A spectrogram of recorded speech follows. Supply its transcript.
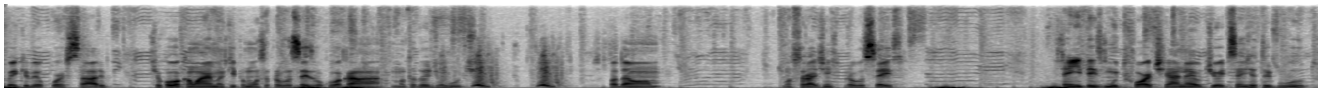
foi que ver o corsário. Deixa eu colocar uma arma aqui pra mostrar pra vocês, vou colocar matador de boot. Só pra dar uma mostradinha aqui pra vocês. Tem itens muito fortes, anel de 800 de atributo.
